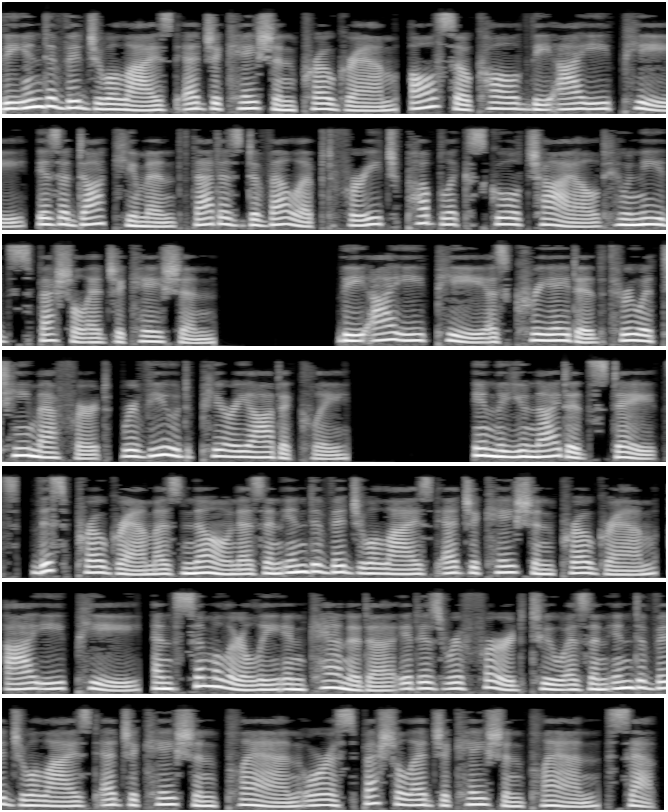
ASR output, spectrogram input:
The Individualized Education Program, also called the IEP, is a document that is developed for each public school child who needs special education. The IEP is created through a team effort, reviewed periodically. In the United States, this program is known as an Individualized Education Program (IEP), and similarly in Canada it is referred to as an Individualized Education Plan or a Special Education Plan (SEP).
